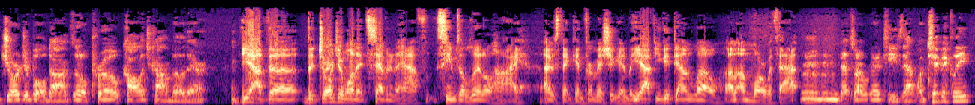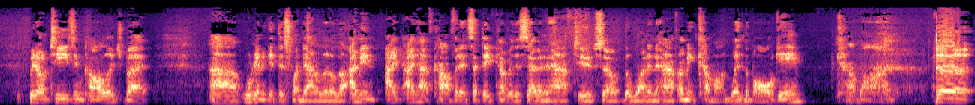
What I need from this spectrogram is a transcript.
Georgia Bulldogs, little pro college combo there. Yeah, the the Georgia one at seven and a half seems a little high. I was thinking for Michigan, but yeah, if you get down low, I'm, I'm more with that. That's why we're going to tease that one. Typically, we don't tease in college, but uh, we're going to get this one down a little low. I mean, I'd, I'd have confidence that they'd cover the seven and a half too. So the one and a half. I mean, come on, win the ball game. Come on. The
